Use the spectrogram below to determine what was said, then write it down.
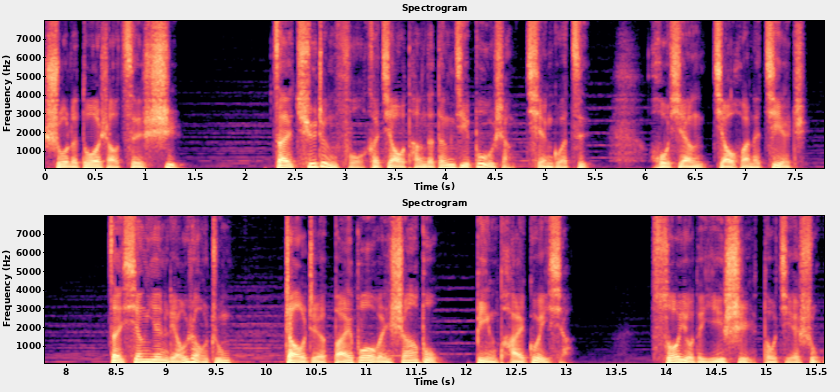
说了多少次是，在区政府和教堂的登记簿上签过字，互相交换了戒指，在香烟缭绕中，照着白波纹纱布并排跪下，所有的仪式都结束，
